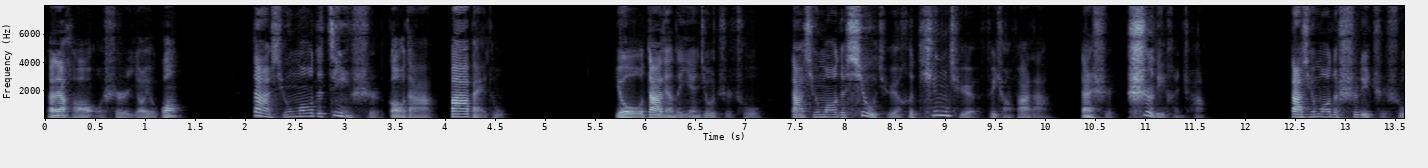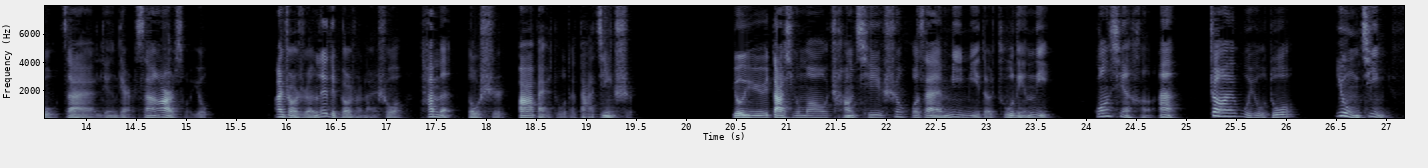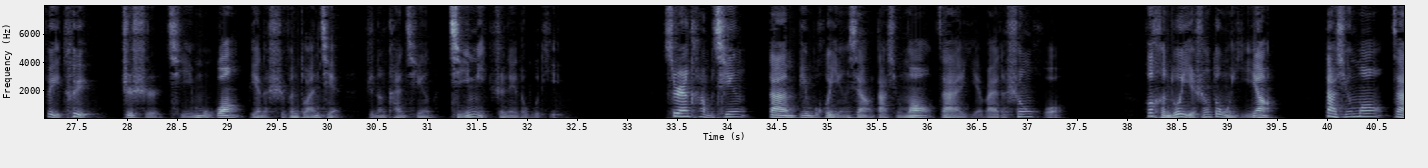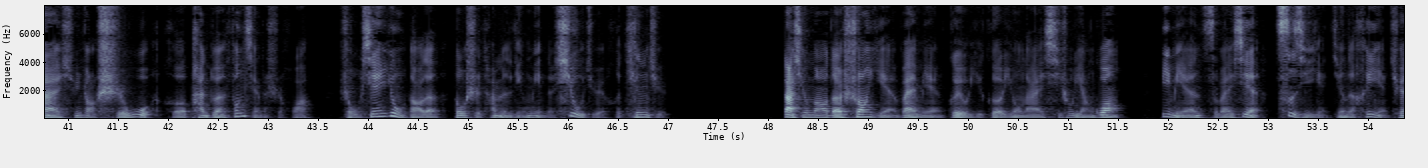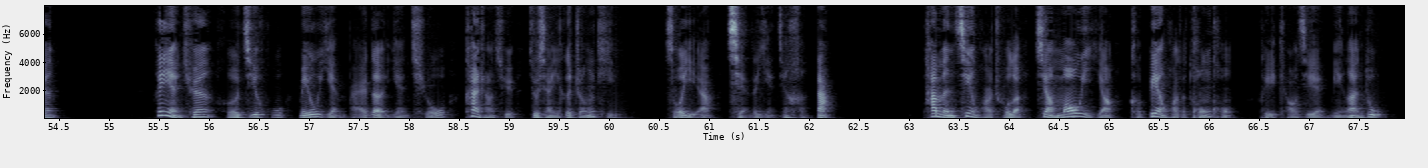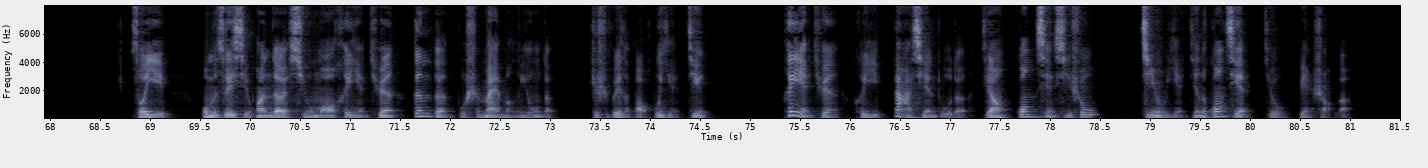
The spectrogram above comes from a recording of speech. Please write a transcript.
大家好，我是姚有光。大熊猫的近视高达八百度，有大量的研究指出，大熊猫的嗅觉和听觉非常发达，但是视力很差。大熊猫的视力指数在零点三二左右，按照人类的标准来说，它们都是八百度的大近视。由于大熊猫长期生活在密密的竹林里，光线很暗，障碍物又多，用进废退。致使其目光变得十分短浅，只能看清几米之内的物体。虽然看不清，但并不会影响大熊猫在野外的生活。和很多野生动物一样，大熊猫在寻找食物和判断风险的时候啊，首先用到的都是它们灵敏的嗅觉和听觉。大熊猫的双眼外面各有一个用来吸收阳光、避免紫外线刺激眼睛的黑眼圈。黑眼圈和几乎没有眼白的眼球看上去就像一个整体，所以啊显得眼睛很大。它们进化出了像猫一样可变化的瞳孔，可以调节明暗度。所以，我们最喜欢的熊猫黑眼圈根本不是卖萌用的，这是为了保护眼睛。黑眼圈可以大限度地将光线吸收，进入眼睛的光线就变少了。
